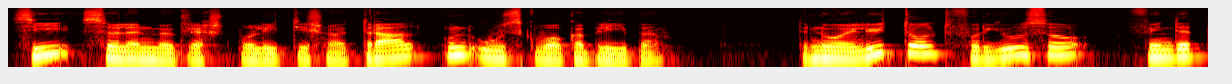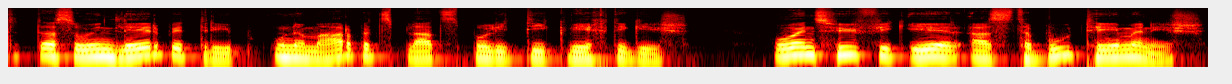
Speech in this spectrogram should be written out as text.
Sie sollen möglichst politisch neutral und ausgewogen bleiben. Der neue Lütold von Juso findet, dass auch in Lehrbetrieb und am Arbeitsplatz Politik wichtig ist, auch wenn es häufig eher als Tabuthema ist.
